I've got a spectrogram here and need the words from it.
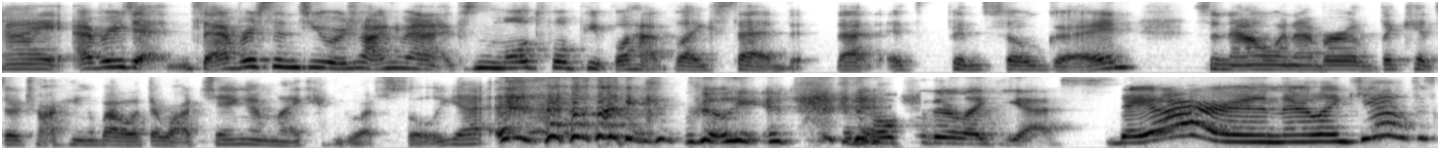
I every day ever since you were talking about it, because multiple people have like said that it's been so good. So now whenever the kids are talking about what they're watching, I'm like, have you watched Soul yet? like really And hopefully they're like, yes. they are, and they're like, yeah, it was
